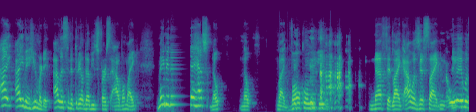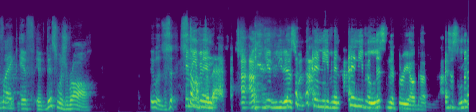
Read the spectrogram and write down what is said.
I I even humored it. I listened to 3LW's first album, like maybe they have nope, nope, like vocally nothing. Like I was just like Nope. it, it was like if if this was raw, it was Didn't stop even- match. I, I'll give you this one. I didn't even I didn't even listen to 3LW. I just looked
